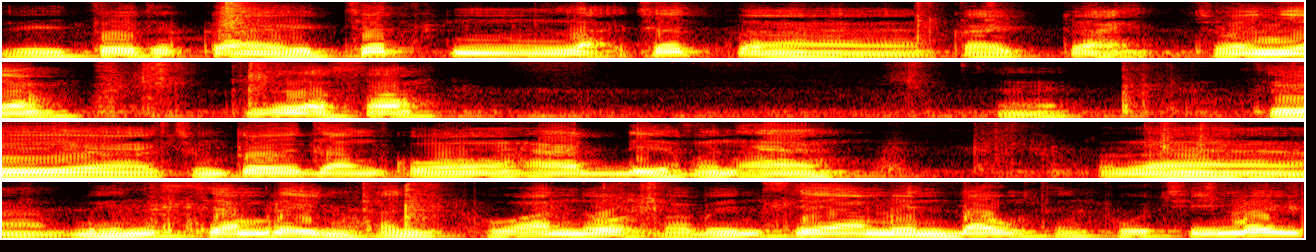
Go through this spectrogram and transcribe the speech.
Thì tôi sẽ cài chất lại chất và cài ảnh cho anh em thế là xong. Đấy. thì uh, chúng tôi đang có hai điểm bán hàng đó là bến xe Bình thành phố Hà Nội và bến xe miền Đông thành phố Hồ Chí Minh.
